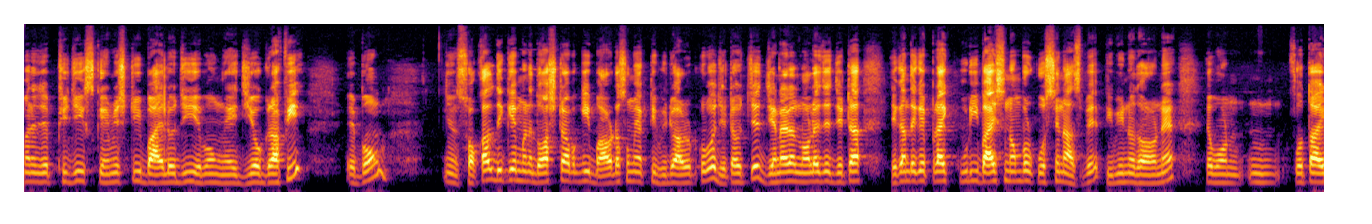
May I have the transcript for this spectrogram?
মানে যে ফিজিক্স কেমিস্ট্রি বায়োলজি এবং এই জিওগ্রাফি এবং সকাল দিকে মানে দশটা কি বারোটার সময় একটি ভিডিও আপলোড করব, যেটা হচ্ছে জেনারেল নলেজে যেটা এখান থেকে প্রায় কুড়ি বাইশ নম্বর কোশ্চেন আসবে বিভিন্ন ধরনের এবং কোথায়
